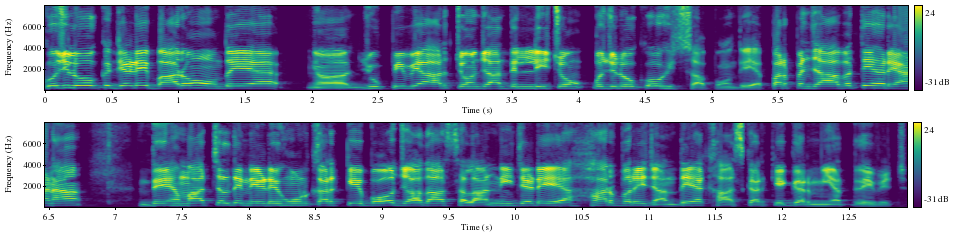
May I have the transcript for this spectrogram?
ਕੁਝ ਲੋਕ ਜਿਹੜੇ ਬਾਹਰੋਂ ਆਉਂਦੇ ਆ ਯੂਪੀ, ਬਿਹਾਰ ਚੋਂ ਜਾਂ ਦਿੱਲੀ ਚੋਂ ਕੁਝ ਲੋਕ ਉਹ ਹਿੱਸਾ ਪਾਉਂਦੇ ਆ। ਪਰ ਪੰਜਾਬ ਅਤੇ ਹਰਿਆਣਾ ਦੇ ਹਿਮਾਚਲ ਦੇ ਨੇੜੇ ਹੋਣ ਕਰਕੇ ਬਹੁਤ ਜ਼ਿਆਦਾ ਸੈਲਾਨੀ ਜਿਹੜੇ ਆ, ਹਰ ਵਰੇ ਜਾਂਦੇ ਆ, ਖਾਸ ਕਰਕੇ ਗਰਮੀਆਂ ਦੇ ਵਿੱਚ।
